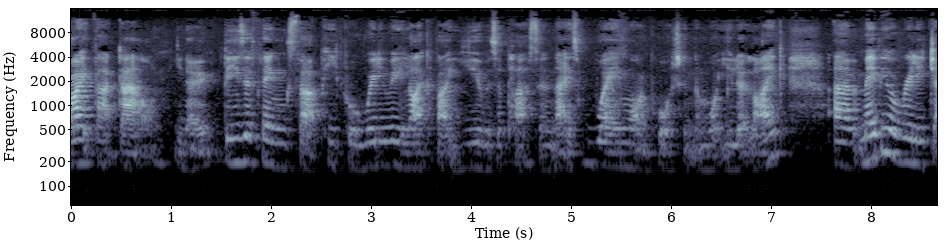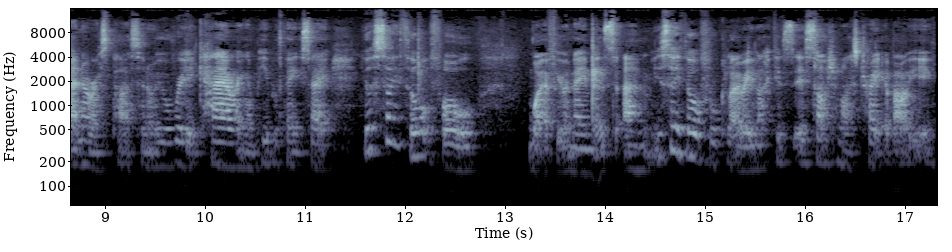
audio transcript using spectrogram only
Write that down. You know, these are things that people really, really like about you as a person. That is way more important than what you look like. Um, maybe you're a really generous person or you're really caring, and people think, say, You're so thoughtful, whatever your name is. Um, you're so thoughtful, Chloe, like it's, it's such a nice trait about you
